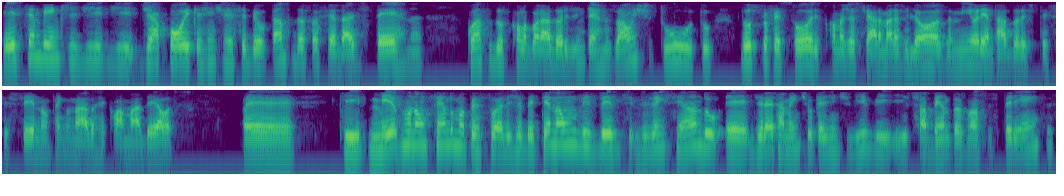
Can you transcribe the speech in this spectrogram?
esse ambiente de, de, de apoio que a gente recebeu tanto da sociedade externa, quanto dos colaboradores internos ao Instituto, dos professores, como a Jaciara maravilhosa, minha orientadora de TCC, não tenho nada a reclamar dela, é, que mesmo não sendo uma pessoa LGBT, não vivenciando é, diretamente o que a gente vive e sabendo das nossas experiências,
